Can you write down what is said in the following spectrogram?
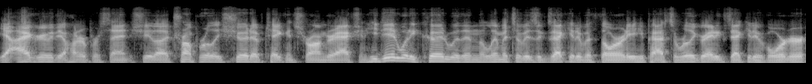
Yeah, I agree with you 100%. Sheila, Trump really should have taken stronger action. He did what he could within the limits of his executive authority. He passed a really great executive order,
